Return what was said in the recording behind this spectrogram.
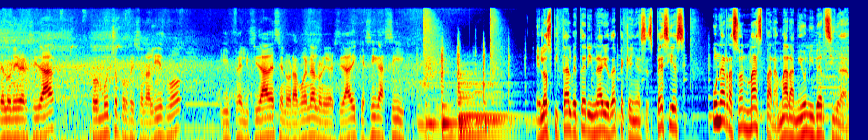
de la universidad, con mucho profesionalismo y felicidades, enhorabuena a la universidad y que siga así. El Hospital Veterinario de Pequeñas Especies, una razón más para amar a mi universidad.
